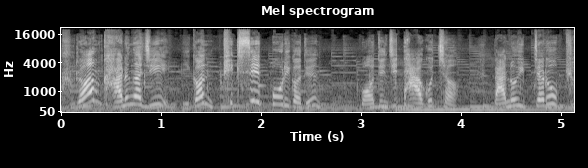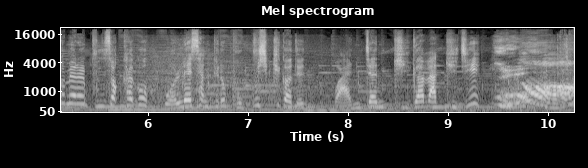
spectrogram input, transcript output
그럼 가능하지. 이건 픽스잇 볼이거든. 뭐든지 다 고쳐. 나노 입자로 표면을 분석하고 원래 상태로 복구시키거든. 완전 기가 막히지? 우와.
